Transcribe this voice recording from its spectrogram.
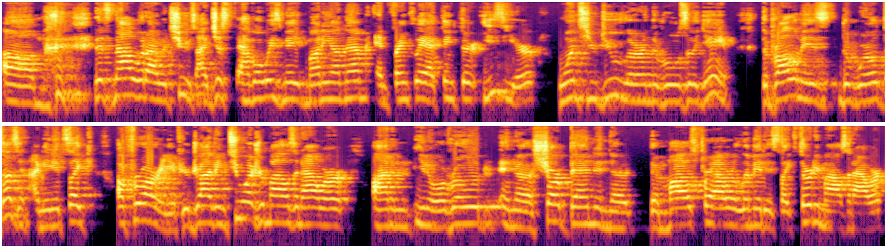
Um, that's not what I would choose. I just have always made money on them. And frankly, I think they're easier once you do learn the rules of the game. The problem is the world doesn't. I mean, it's like a Ferrari. If you're driving 200 miles an hour on, you know, a road in a sharp bend and the, the miles per hour limit is like 30 miles an hour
